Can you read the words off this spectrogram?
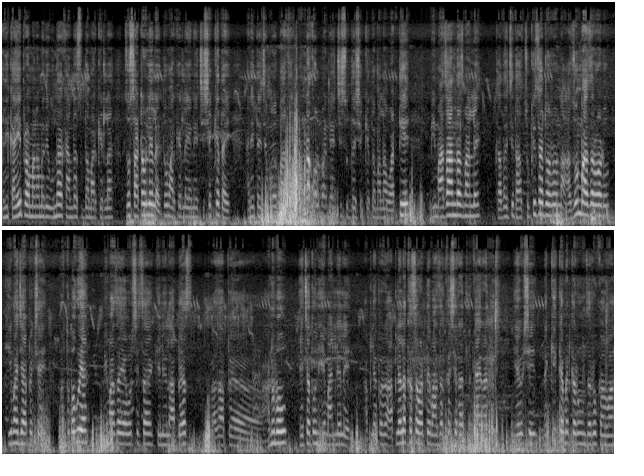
आणि काही प्रमाणामध्ये उन्हाळा कांदासुद्धा मार्केटला जो साठवलेला आहे तो मार्केटला येण्याची शक्यता आहे. आणि त्याच्यामुळे बाजार पुन्हा कोलमडण्याची सुद्धा शक्यता मला वाटते मी माझा अंदाज मानला आहे कदाचित हा चुकीचा ठरवून अजून बाजार वाढू ही माझी अपेक्षा आहे. परंतु बघूया. मी माझा यावर्षीचा केलेला अभ्यास माझा अप- अनुभव याच्यातून हे मांडलेलं आहे. आपल्या पर आपल्याला कसं वाटतं बाजार कसे राहतील काय राहतील? याविषयी नक्की कमेंट करून जरूर कळवा.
